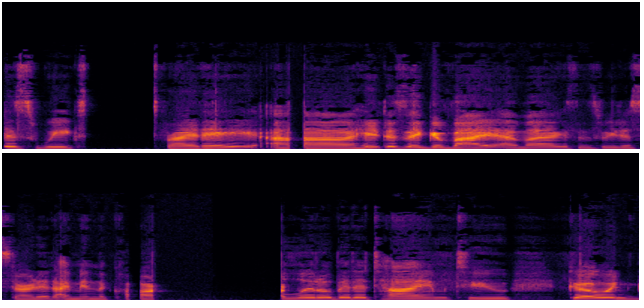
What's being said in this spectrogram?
this week's Friday. Uh, I hate to say goodbye, Emma, since we just started. I'm in the car. A little bit of time to go and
